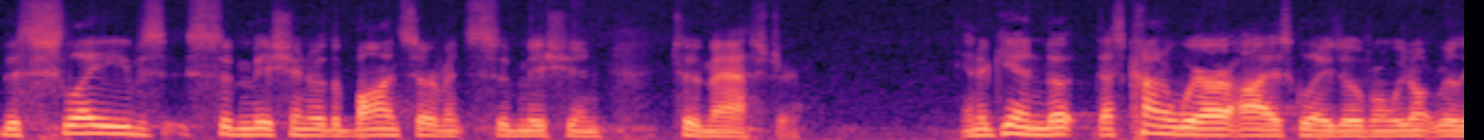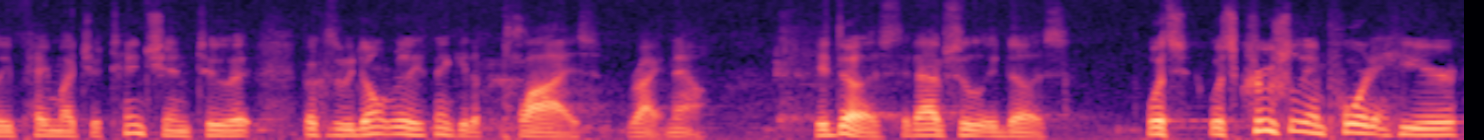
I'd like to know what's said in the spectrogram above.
the slave's submission or the bondservant's submission to the master. And again, that's kind of where our eyes glaze over and we don't really pay much attention to it because we don't really think it applies right now. It does. It absolutely does. What's, what's crucially important here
